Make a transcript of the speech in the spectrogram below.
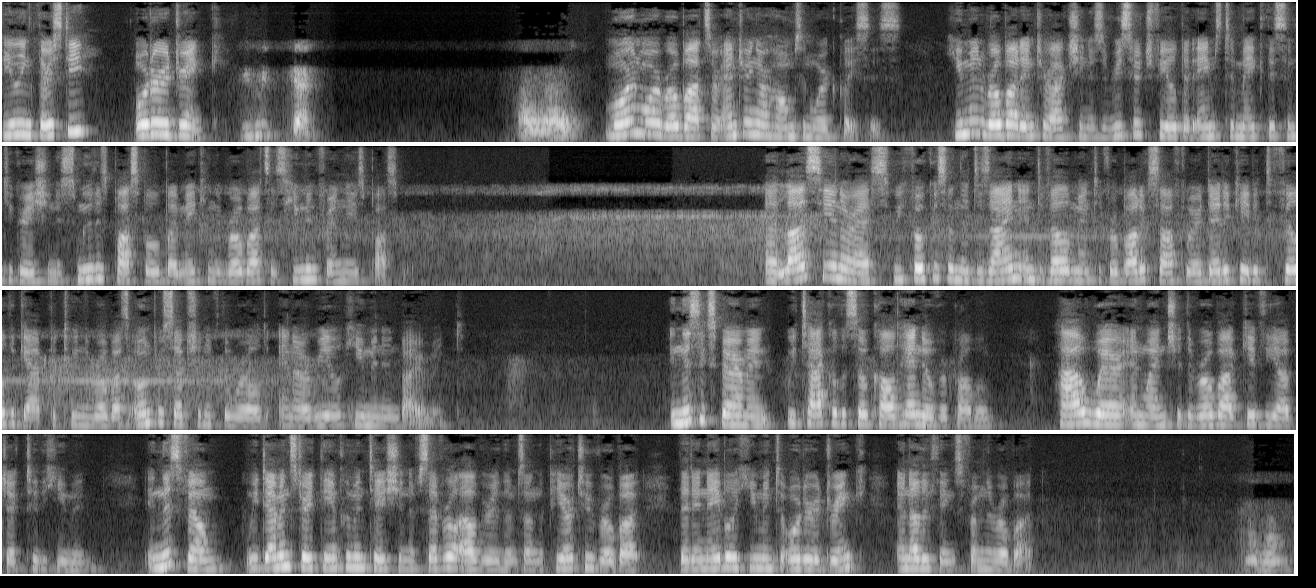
Feeling thirsty? Order a drink. More and more robots are entering our homes and workplaces. Human robot interaction is a research field that aims to make this integration as smooth as possible by making the robots as human friendly as possible. At LAAS CNRS, we focus on the design and development of robotic software dedicated to fill the gap between the robot's own perception of the world and our real human environment. In this experiment, we tackle the so-called handover problem. How, where, and when should the robot give the object to the human? In this film, we demonstrate the implementation of several algorithms on the PR2 robot that enable a human to order a drink and other things from the robot. Mm-hmm.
